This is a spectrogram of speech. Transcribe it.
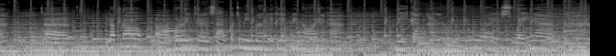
ะรอบรอบๆเออบริเวณทะเลสาบก็จะมีเมืองเล็กๆ น้อยๆนะคะ มีกังหันลมด้วย สวยงามค่ะ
